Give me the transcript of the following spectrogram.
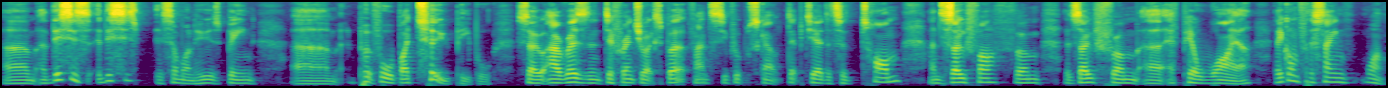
Um, and this is this is, someone who has been um, put forward by two people. So our resident differential expert, fantasy football scout, deputy editor Tom, and Zophar from Zof from uh, FPL Wire. They've gone for the same one.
